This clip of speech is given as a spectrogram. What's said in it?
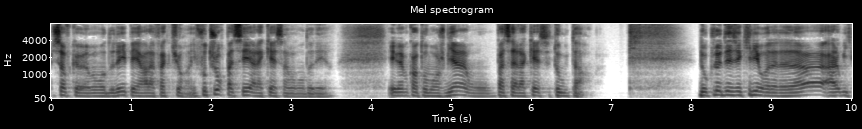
Sauf qu'à un moment donné, il paiera la facture. Il faut toujours passer à la caisse à un moment donné. Et même quand on mange bien, on passe à la caisse tôt ou tard. Donc le déséquilibre, ah oui,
